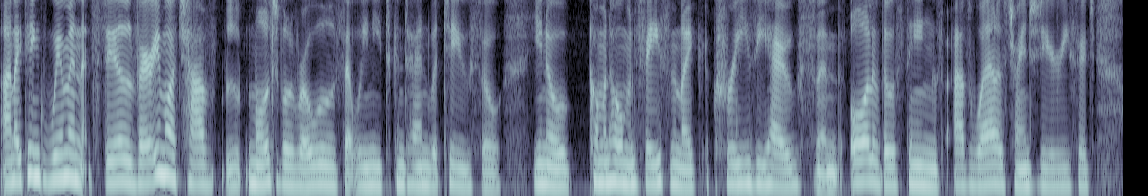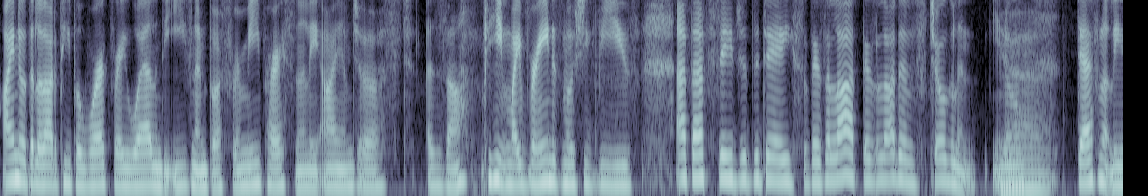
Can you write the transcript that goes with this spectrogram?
And I think women still very much have l- multiple roles that we need to contend with too. So, you know, coming home and facing like a crazy house and all of those things, as well as trying to do your research. I know that a lot of people work very well in the evening, but for me personally, I am just a zombie. My brain is mushy bees at that stage of the day. So there's a lot, there's a lot of juggling, you know Yeah. definitely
